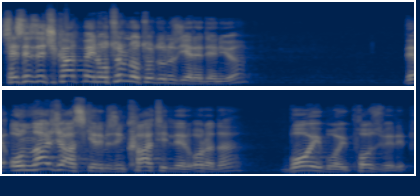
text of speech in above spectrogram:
Sesinizi çıkartmayın, oturun oturduğunuz yere deniyor. Ve onlarca askerimizin katilleri orada boy boy poz verip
